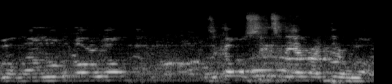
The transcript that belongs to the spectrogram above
Will, down a little bit lower, Will. There's a couple of seats in the end right there, Will.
